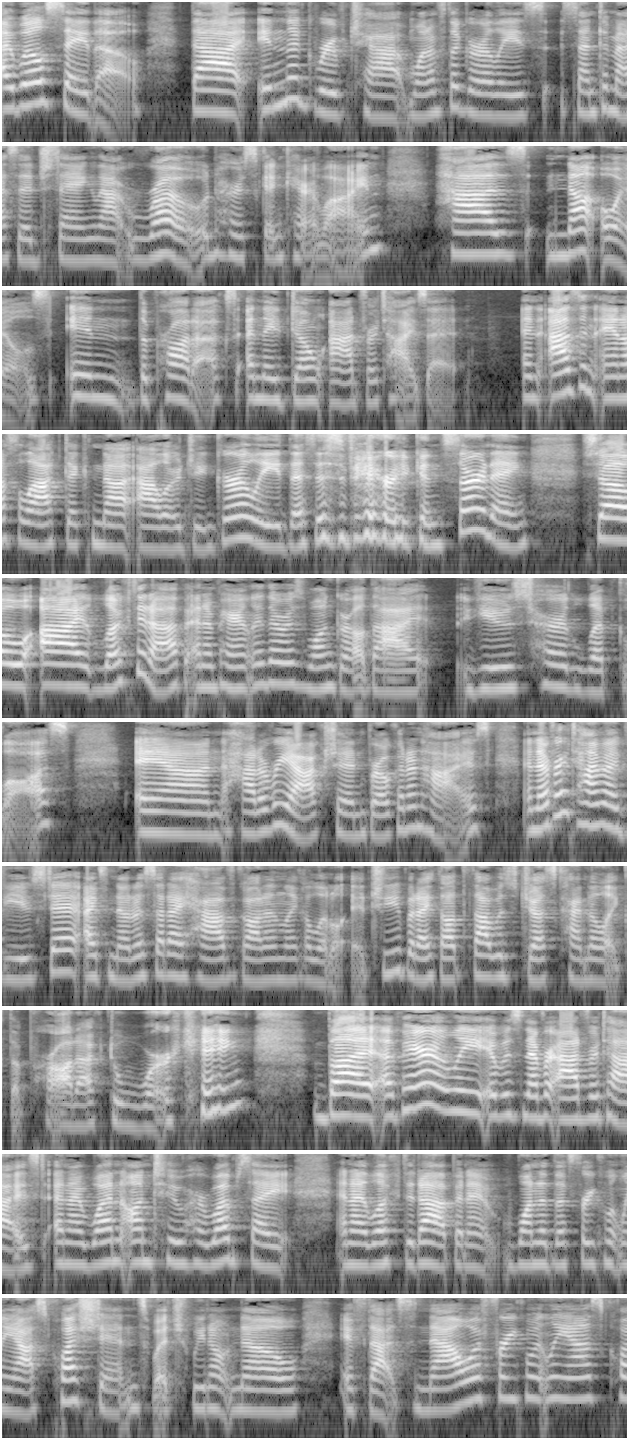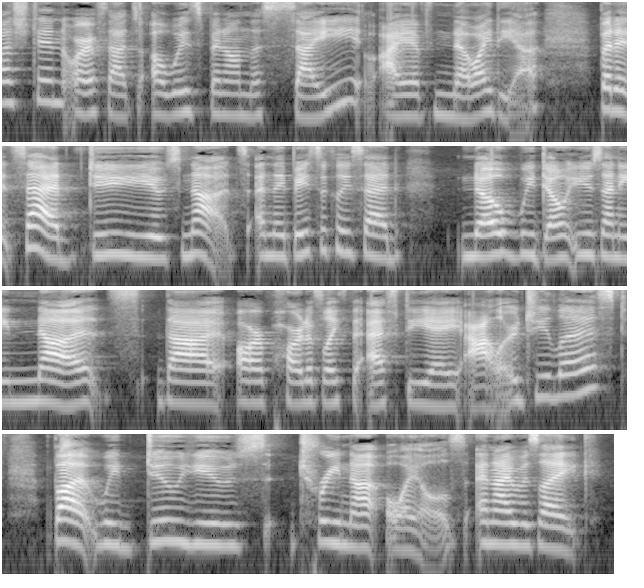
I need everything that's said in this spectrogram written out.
I will say though that in the group chat, one of the girlies sent a message saying that Rhode, her skincare line, has nut oils in the products and they don't advertise it. And as an anaphylactic nut allergy girly, this is very concerning. So I looked it up, and apparently, there was one girl that used her lip gloss and had a reaction, broken in hives. And every time I've used it, I've noticed that I have gotten like a little itchy, but I thought that, that was just kind of like the product working. But apparently it was never advertised. And I went onto her website and I looked it up, and it one of the frequently asked questions, which we don't know if that's now a frequently asked question or if that's always been on the site. I have no idea but it said, Do you use nuts? And they basically said, No, we don't use any nuts that are part of like the FDA allergy list, but we do use tree nut oils. And I was like,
